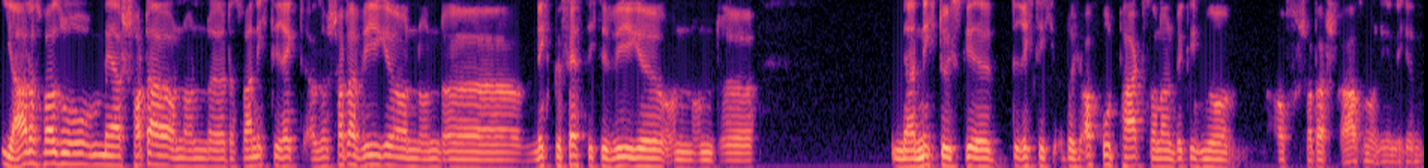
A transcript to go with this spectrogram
Ja, das war so mehr Schotter und, und äh, das war nicht direkt, also Schotterwege und, und äh, nicht befestigte Wege und, und äh, ja, nicht durchs richtig durch Offroad-Parks, sondern wirklich nur auf Schotterstraßen und ähnlichem.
